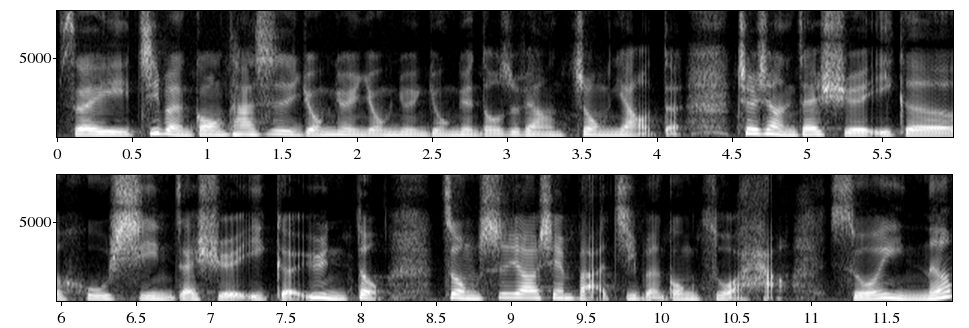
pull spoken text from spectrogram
所以基本功它是永远、永远、永远都是非常重要的。就像你在学一个呼吸，你在学一个运动，总是。要先把基本功做好，所以呢，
